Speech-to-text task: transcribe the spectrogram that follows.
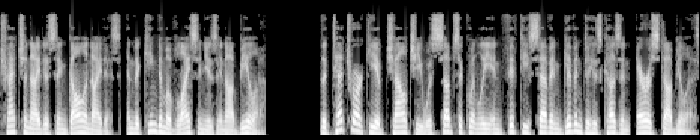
Trachonitis and Gaulonitis, and the kingdom of Lysanias in Abila. The Tetrarchy of Chalchi was subsequently in 57 given to his cousin, Aristobulus.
